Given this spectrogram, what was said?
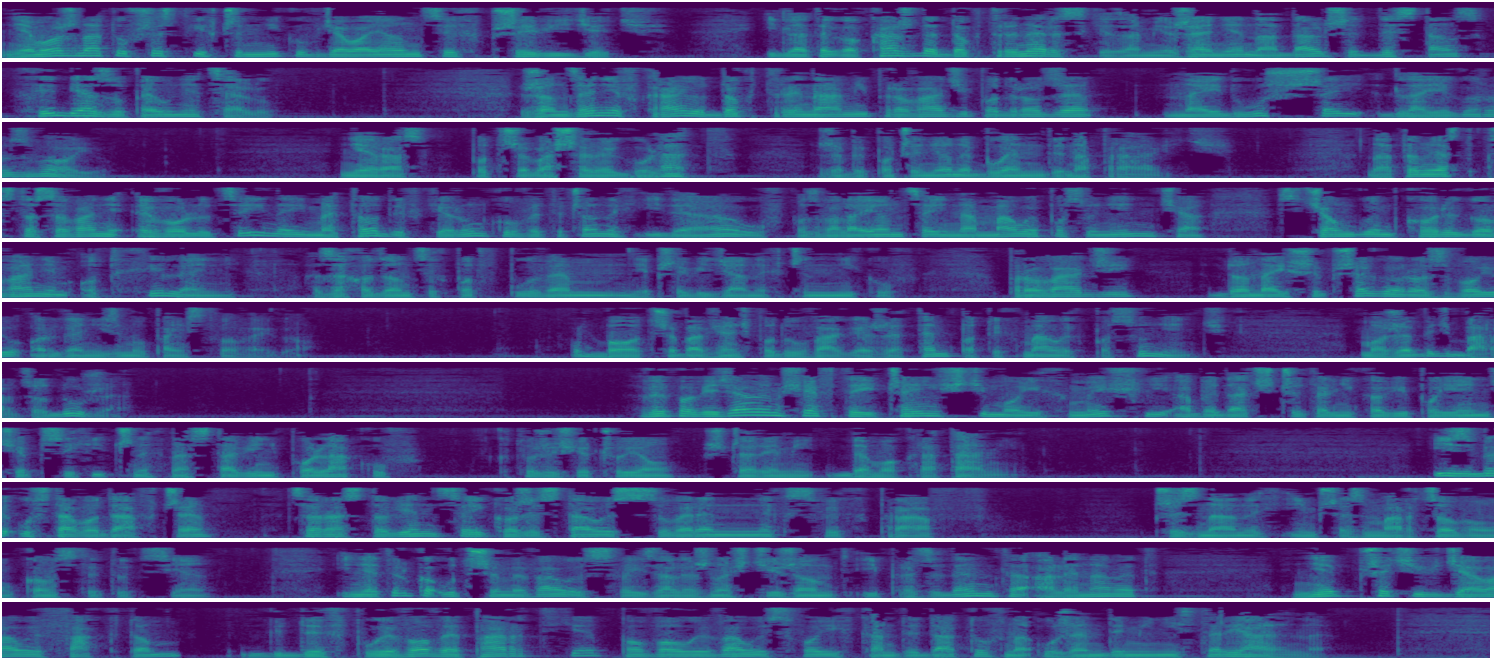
Nie można tu wszystkich czynników działających przewidzieć i dlatego każde doktrynerskie zamierzenie na dalszy dystans chybia zupełnie celu. Rządzenie w kraju doktrynami prowadzi po drodze najdłuższej dla jego rozwoju. Nieraz potrzeba szeregu lat, żeby poczynione błędy naprawić. Natomiast stosowanie ewolucyjnej metody w kierunku wytyczonych ideałów, pozwalającej na małe posunięcia z ciągłym korygowaniem odchyleń zachodzących pod wpływem nieprzewidzianych czynników, prowadzi do najszybszego rozwoju organizmu państwowego. Bo trzeba wziąć pod uwagę, że tempo tych małych posunięć może być bardzo duże. Wypowiedziałem się w tej części moich myśli, aby dać czytelnikowi pojęcie psychicznych nastawień Polaków, którzy się czują szczerymi demokratami. Izby ustawodawcze coraz to więcej korzystały z suwerennych swych praw przyznanych im przez marcową konstytucję i nie tylko utrzymywały w swej zależności rząd i prezydenta, ale nawet nie przeciwdziałały faktom, gdy wpływowe partie powoływały swoich kandydatów na urzędy ministerialne.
